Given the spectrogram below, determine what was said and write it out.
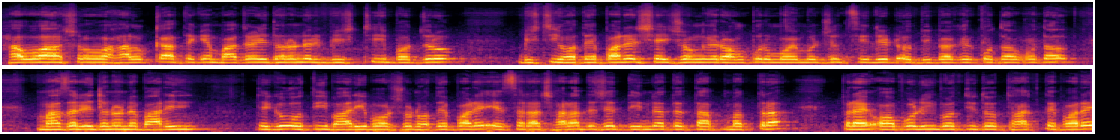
হাওয়া সহ হালকা থেকে মাঝারি ধরনের বৃষ্টি, বজ্র বৃষ্টি হতে পারে। সেই সঙ্গে রংপুর, ময়মনসিংহ, সিলেট ও বিভাগের কোথাও কোথাও মাঝারি ধরনের ভারী থেকে অতি ভারী বর্ষণ হতে পারে। এছাড়া সারা দেশের দিনরাতের তাপমাত্রা প্রায় অপরিবর্তিত থাকতে পারে।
